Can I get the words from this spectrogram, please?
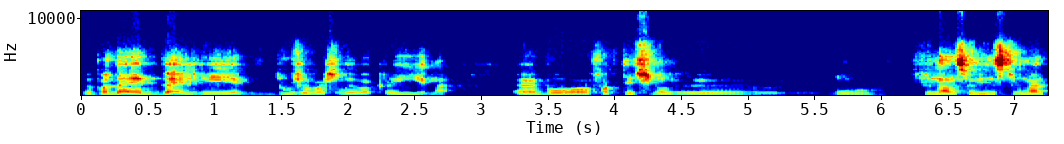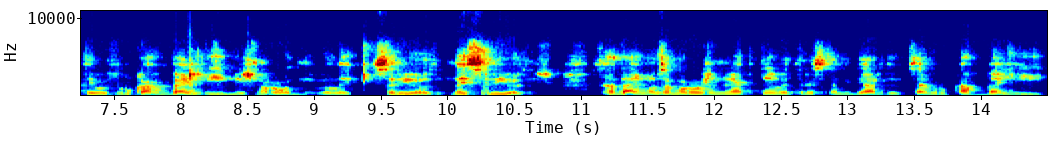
випадає Бельгія як дуже важлива країна, е, бо фактично е, ну, фінансові інструменти в руках Бельгії міжнародні, великі, серйозні, найсерйозніші. Згадаймо заморожені активи 300 мільярдів це в руках Бельгії.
